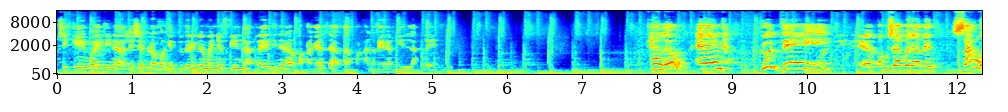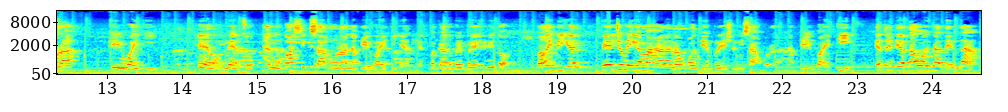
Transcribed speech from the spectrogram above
si KYT natin. Siyempre, nabanggit ko na rin naman yung Finlock Red. Hindi na napakaganda at napakalaki ng Finlock Red. Hello and good day! Ayan, pag-usapan natin, Sakura KYT helmet. So, ano ba si Sakura na KYT helmet? Magkano ba yung presyo nito? Mga kaibigan, medyo may kamahalan ng konti ang presyo ni Sakura na KYT. Ito yung tinatawag natin na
